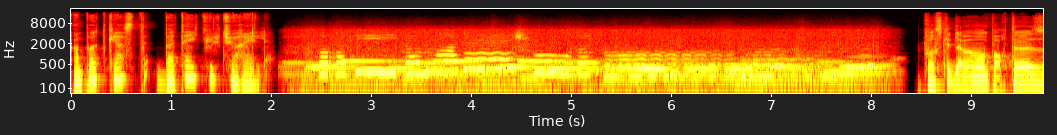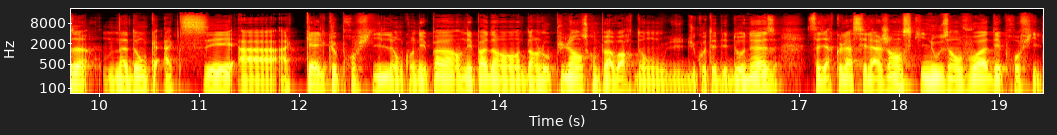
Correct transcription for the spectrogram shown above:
un podcast bataille culturelle. Pour ce qui est de la maman porteuse, on a donc accès à, à quelques profils. Donc on n'est pas on n'est pas dans, l'opulence qu'on peut avoir du côté des donneuses. C'est-à-dire que là c'est l'agence qui nous envoie des profils.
